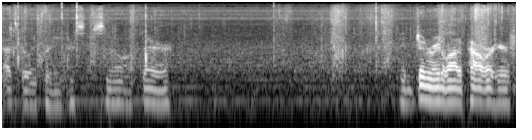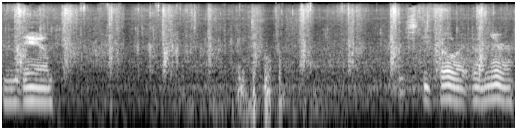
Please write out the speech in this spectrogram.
That's really pretty. There's some snow up there. They generate a lot of power here from the dam. Pretty steep hill right down there.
